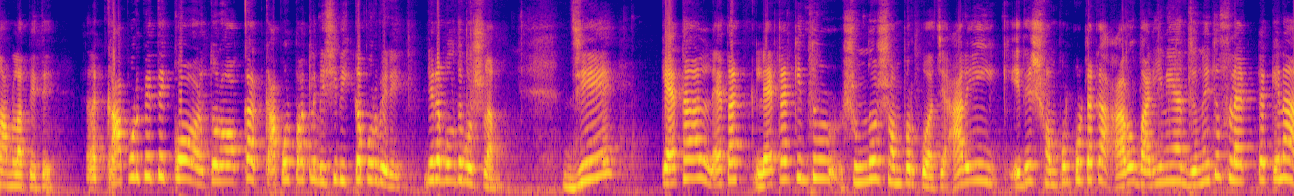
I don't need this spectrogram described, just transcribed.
গামলা পেতে। তাহলে কাপড় পেতে কর তোর অকাত কাপড় পাতলে বেশি ভিক্ষা পড়বে রে যেটা বলতে বসলাম। যে ক্যাথা ল্যাটা ল্যাটার কিন্তু সুন্দর সম্পর্ক আছে আর এই এদের সম্পর্কটাকে আরও বাড়িয়ে নেওয়ার জন্যই তো ফ্ল্যাটটা কেনা।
